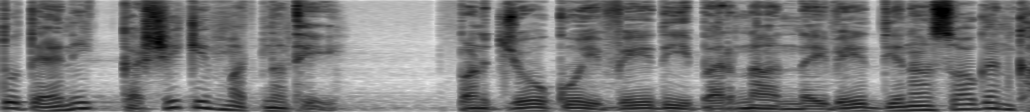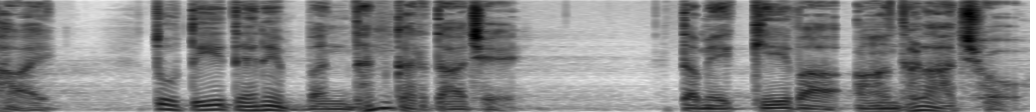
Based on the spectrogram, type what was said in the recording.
તો તેની કશી કિંમત નથી. પણ જો કોઈ વેદી પરના નૈવેદ્યના સોગન ખાય તો તે તેને બંધન કરતા છે. તમે કેવા આંધળા છો?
